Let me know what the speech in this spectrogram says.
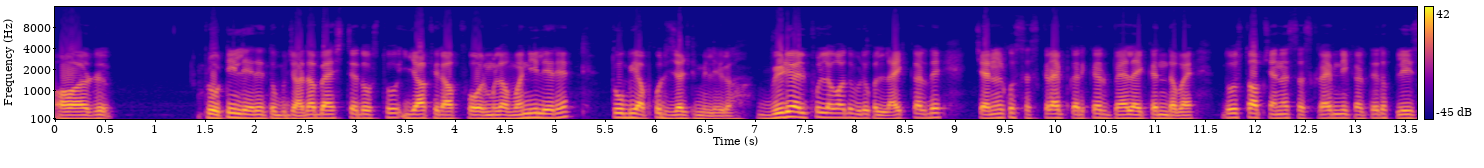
और प्रोटीन ले रहे हैं तो ज़्यादा बेस्ट है दोस्तों, या फिर आप फॉर्मूला वन ही ले रहे हैं तो भी आपको रिज़ल्ट मिलेगा। वीडियो हेल्पफुल लगा तो वीडियो को लाइक कर दें, चैनल को सब्सक्राइब करके बेल आइकन दबाएँ। दोस्तों, आप चैनल सब्सक्राइब नहीं करते तो प्लीज़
